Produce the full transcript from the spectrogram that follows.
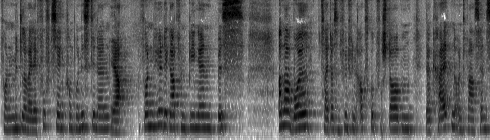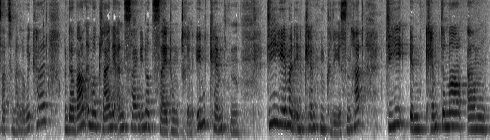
von mittlerweile 15 Komponistinnen Ja. von Hildegard von Bingen bis Anna Woll, 2005 in Augsburg verstorben, da kalten und war sensationeller Rückhalt. Und da waren immer kleine Anzeigen in der Zeitung drin, in Kempten, die jemand in Kempten gelesen hat, die im Kemptener ähm,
